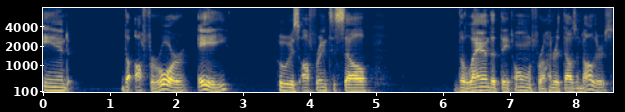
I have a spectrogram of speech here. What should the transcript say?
And the offeror, A, who is offering to sell the land that they own for $100,000,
